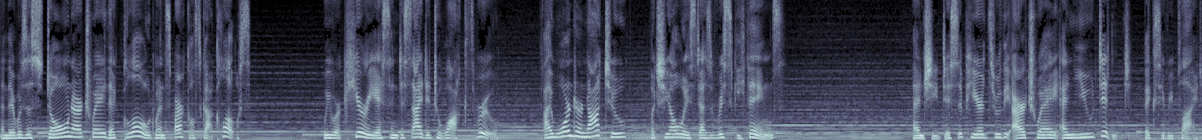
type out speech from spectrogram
And there was a stone archway that glowed when Sparkles got close. We were curious and decided to walk through. I warned her not to, but she always does risky things. And she disappeared through the archway, and you didn't, Bixie replied.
